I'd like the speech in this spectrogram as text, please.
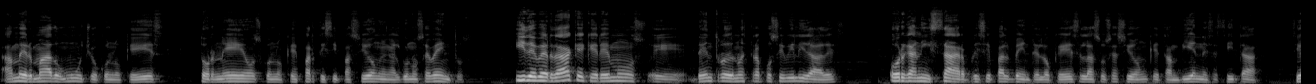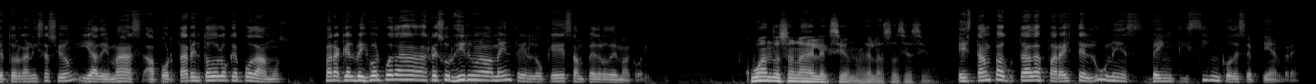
ha mermado mucho con lo que es torneos, con lo que es participación en algunos eventos. Y de verdad que queremos, eh, dentro de nuestras posibilidades, organizar principalmente lo que es la asociación, que también necesita cierta organización, y además aportar en todo lo que podamos para que el béisbol pueda resurgir nuevamente en lo que es San Pedro de Macorís. ¿Cuándo son las elecciones de la asociación? Están pautadas para este lunes 25 de septiembre.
